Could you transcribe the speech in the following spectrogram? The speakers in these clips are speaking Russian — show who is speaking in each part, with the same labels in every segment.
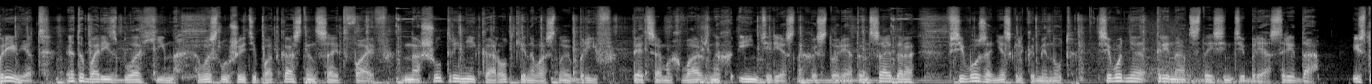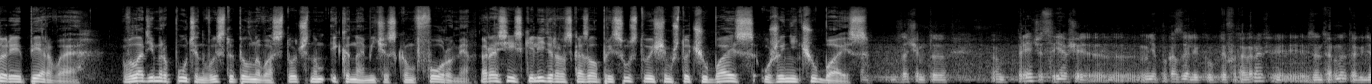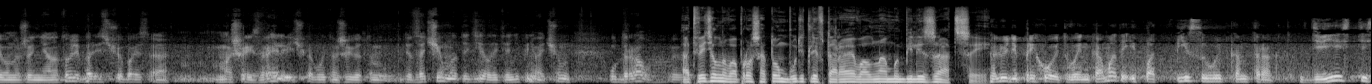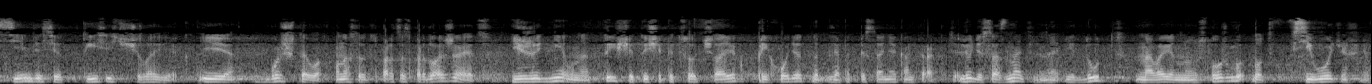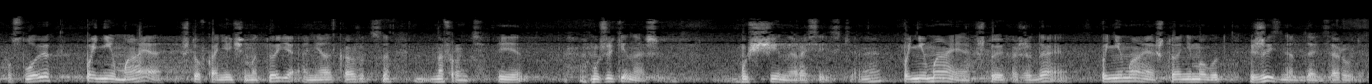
Speaker 1: Привет, это Борис Блохин. Вы слушаете подкаст Inside Five. Наш утренний короткий новостной бриф. Пять самых важных и интересных историй от инсайдера всего за несколько минут. Сегодня 13 сентября, среда. История первая. Владимир Путин выступил на Восточном экономическом форуме. Российский лидер рассказал присутствующим, что Чубайс уже не Чубайс.
Speaker 2: Зачем-то прячется. Я вообще, э, мне показали какую-то фотографию из интернета, где он уже не Анатолий Борисович Чубайс, а Маше Израилевич какой-то живет. Там, зачем он это делает? Я не понимаю, чем он удрал.
Speaker 1: Ответил на вопрос о том, будет ли вторая волна мобилизации.
Speaker 2: Люди приходят в военкоматы и подписывают контракт. 270 тысяч человек. И больше того, у нас этот процесс продолжается. Ежедневно 1000-1500 человек приходят для подписания контракта. Люди сознательно идут на военную службу вот в сегодняшних условиях, понимая, что в конечном итоге они окажутся на фронте. И мужики наши, мужчины российские, да, понимая, что их ожидает, понимая, что они могут жизнь отдать за Родину,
